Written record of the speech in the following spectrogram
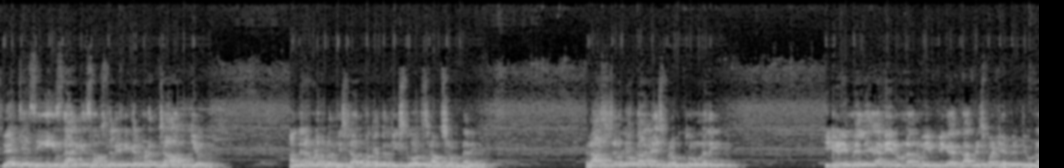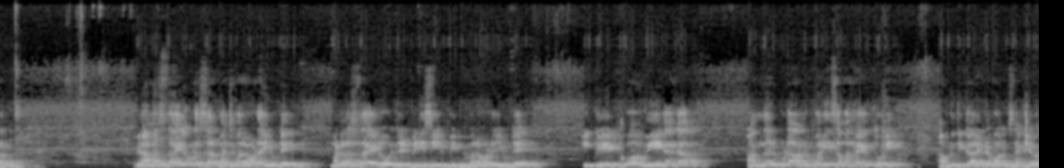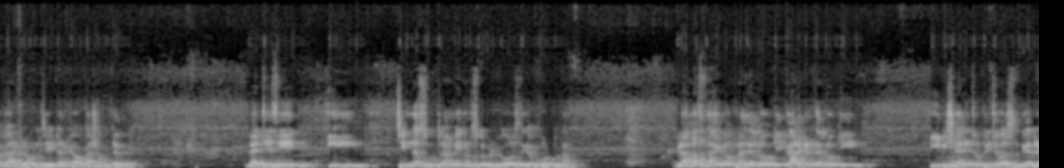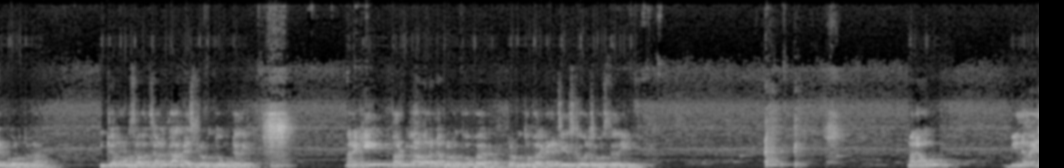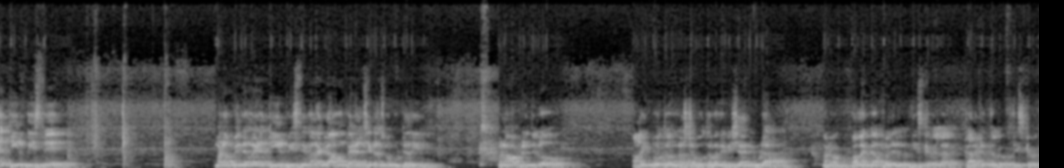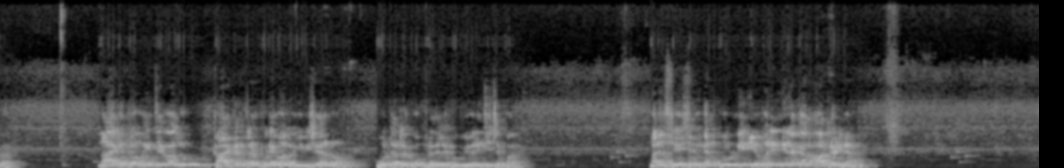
దయచేసి ఈ స్థానిక సంస్థల ఎన్నికలు మనకు చాలా ముఖ్యం. అందరం కూడా ప్రతిష్టాత్మకంగా తీసుకోవాల్సిన అవసరం ఉన్నది. రాష్ట్రంలో కాంగ్రెస్ ప్రభుత్వం ఉన్నది. ఇక్కడ ఎమ్మెల్యేగా నేనున్నాను ఎంపీగా కాంగ్రెస్ పార్టీ అభ్యర్థి ఉన్నారు. గ్రామ స్థాయిలో కూడా సర్పంచ్ మనవాడు అయి ఉంటే మండల స్థాయిలో జడ్పీటీసీ ఎంపీపీ మనవాడు అయి ఉంటే ఇంకా ఎక్కువ వేగంగా అందరూ కూడా అనుకొని సమన్వయంతో అభివృద్ధి కార్యక్రమాలు సంక్షేమ కార్యక్రమాలు చేయడానికి అవకాశం ఉంటుంది. దయచేసి ఈ చిన్న సూత్రాన్ని మనసులో పెట్టుకోవాల్సిందిగా కోరుతున్నాను గ్రామ స్థాయిలో ప్రజల్లోకి కార్యకర్తల్లోకి ఈ విషయాన్ని చొప్పించవలసిందిగా నేను కోరుతున్నాను ఇంకా మూడు సంవత్సరాలు కాంగ్రెస్ ప్రభుత్వం ఉంటుంది. మనకి పనులు కావాలన్నా ప్రభుత్వ ప- ప్రభుత్వ పరంగానే చేసుకోవాల్సి వస్తుంది. మనం భిన్నమైన తీర్పు ఇస్తే మనం భిన్నమైన తీర్పు ఇస్తే మన గ్రామం పైన చిన్నచూపు ఉంటుంది. మనం అభివృద్ధిలో ఆగిపోతాం నష్టపోతాం అనే విషయాన్ని కూడా మనం బలంగా ప్రజల్లోకి తీసుకువెళ్ళాలి కార్యకర్తలకు తీసుకువెళ్ళాలి. నాయకత్వం వహించే వాళ్ళు కార్యకర్తలు అనుకునే వాళ్ళు ఈ విషయాలను ఓటర్లకు ప్రజలకు వివరించి చెప్పాలి. మన స్టేషన్ కనుపూర్ని ఎవరు ఎన్ని రకాల మాట్లాడినా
